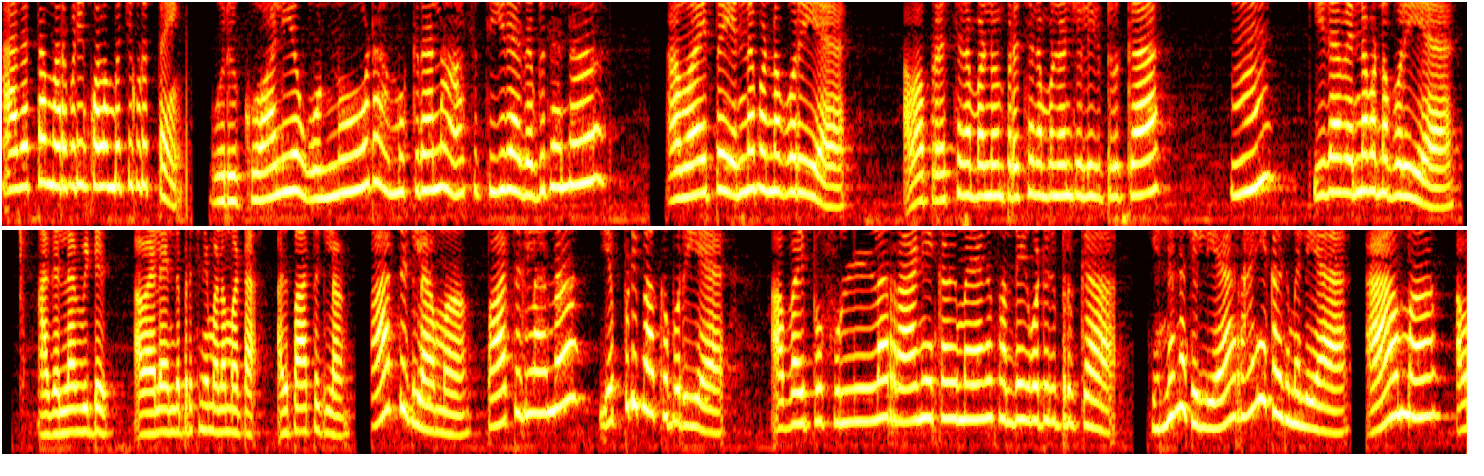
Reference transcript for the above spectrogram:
அதைத்தான் மறுபடியும் குழம்பு வச்சு கொடுத்தேன். ஒரு கோழியை ஒன்னோட அமுக்குறாலும் ஆசை தீராது அப்படிதானா? அவன் இப்போ என்ன பண்ண போறிய? அவள் பிரச்சனை பண்ணும் பிரச்சனை பண்ணுன்னு சொல்லிக்கிட்டு இருக்கா? ம்? கீதாவை என்ன பண்ண போறிய? அதெல்லாம் விடு. அவெல்லாம் எந்த பிரச்சனையும் பண்ண மாட்டா. அது பார்த்துக்கலாம் பார்த்துக்கலாமா பார்த்துக்கலாம்னா எப்படி பார்க்க போறிய? அவ இப்போ ஃபுல்லா ராணியக்காக மேல சந்தேகப்பட்டுக்கிட்டு இருக்கா. என்னென்ன சொல்லியா? ராணியக்காக மேலையா? ஆமா அவ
